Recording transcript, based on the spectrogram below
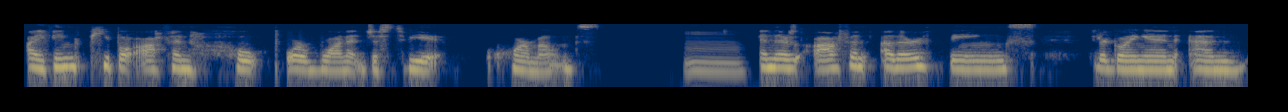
i think people often hope or want it just to be hormones. Mm. and there's often other things that are going in and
